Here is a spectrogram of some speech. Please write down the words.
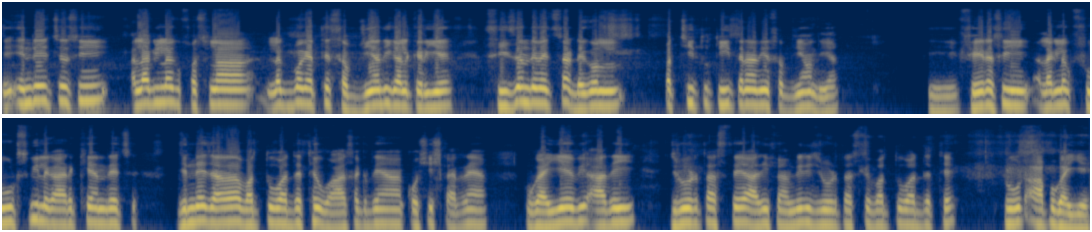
ਤੇ ਇਹਦੇ ਵਿੱਚ ਅਸੀਂ ਅਲੱਗ-ਅਲੱਗ ਫਸਲਾਂ, ਲਗਭਗ ਇੱਥੇ ਸਬਜ਼ੀਆਂ ਦੀ ਗੱਲ ਕਰੀਏ ਸੀਜ਼ਨ ਦੇ ਵਿੱਚ ਸਾਡੇ ਕੋਲ 25 ਤੋਂ 30 ਤਰ੍ਹਾਂ ਦੀਆਂ ਸਬਜ਼ੀਆਂ ਹੁੰਦੀਆਂ। ਤੇ ਫਿਰ ਅਸੀਂ ਅਲੱਗ-ਅਲੱਗ ਫਰੂਟਸ ਵੀ ਲਗਾ ਰੱਖੇ ਆ ਇਹਦੇ 'ਚ ਜਿੰਨੇ ਜ਼ਿਆਦਾ ਵੱਧ ਤੋਂ ਵੱਧ ਇੱਥੇ ਉਗਾ ਸਕਦੇ ਆ ਕੋਸ਼ਿਸ਼ ਕਰ ਰਹੇ ਆ ਉਗਾਈਏ ਵੀ ਆਦੀ ਜ਼ਰੂਰਤ ਵਾਸਤੇ, ਆਦੀ ਫੈਮਿਲੀ ਦੀ ਜ਼ਰੂਰਤ ਵਾਸਤੇ ਵੱਧ ਤੋਂ ਵੱਧ ਇੱਥੇ ਫਰੂਟ ਆਪ ਉਗਾਈਏ।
